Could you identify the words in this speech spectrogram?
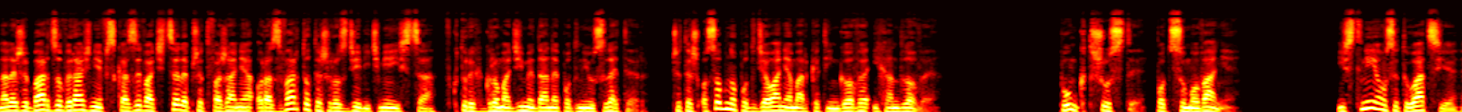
należy bardzo wyraźnie wskazywać cele przetwarzania oraz warto też rozdzielić miejsca, w których gromadzimy dane pod newsletter, czy też osobno pod działania marketingowe i handlowe. Punkt szósty. Podsumowanie. Istnieją sytuacje,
